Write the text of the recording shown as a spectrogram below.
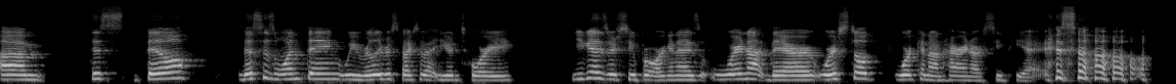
Um, this Bill, this is one thing we really respect about you and Tori. You guys are super organized. We're not there. We're still working on hiring our CPA. so,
